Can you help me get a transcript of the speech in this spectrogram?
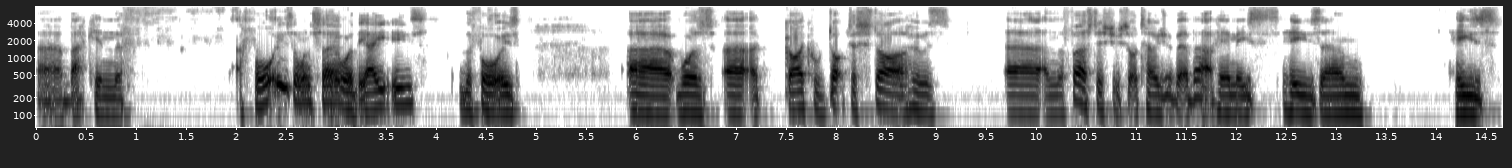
uh, back in the forties, I want to say, or the eighties, the forties, uh, was uh, a guy called Doctor Star, who was. Uh, and the first issue sort of tells you a bit about him. He's he's um, he's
